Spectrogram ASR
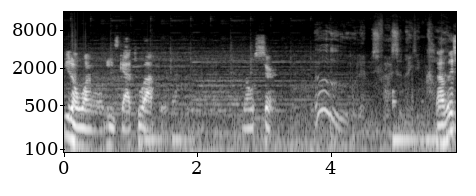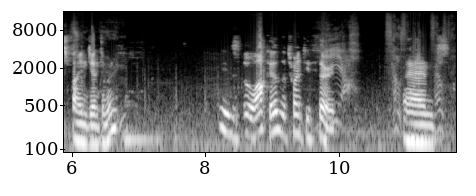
You don't want one, he's got two after No, sir. Oh, them's fascinating. Now, this fine gentleman is O'aka the 23rd. Yeah. Filthy, And filthy.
